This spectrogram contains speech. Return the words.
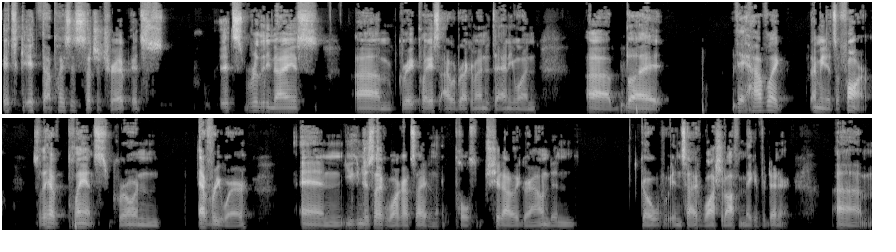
it's it that place is such a trip. It's it's really nice. Um, great place. I would recommend it to anyone. Uh, but they have like I mean it's a farm. So they have plants growing everywhere and you can just like walk outside and like pull shit out of the ground and go inside, wash it off, and make it for dinner. Um,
